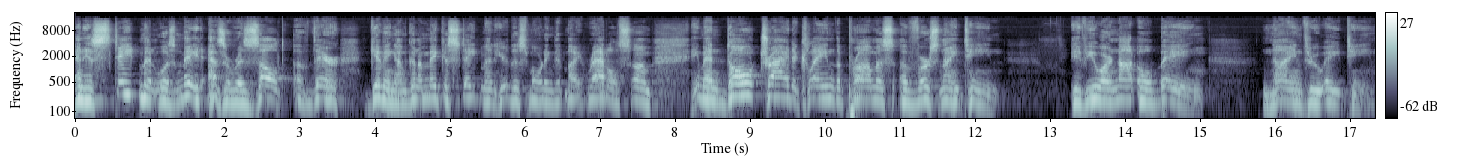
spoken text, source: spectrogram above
And his statement was made as a result of their giving. I'm going to make a statement here this morning that might rattle some. Amen. Don't try to claim the promise of verse 19 if you are not obeying 9 through 18.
